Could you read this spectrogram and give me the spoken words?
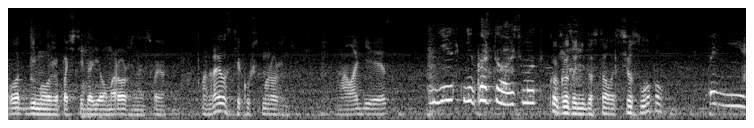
Вот Дима уже почти доел мороженое свое. Понравилось тебе кушать мороженое? Молодец. Мне не касалось, смотри. Как это не досталось? Все слопал? Да нет.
